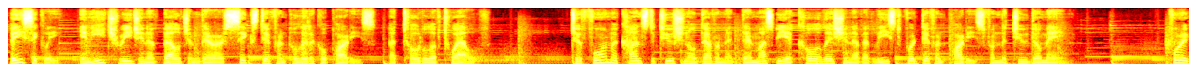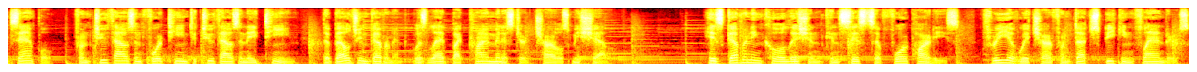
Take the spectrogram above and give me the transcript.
Basically, in each region of Belgium there are six different political parties, a total of 12. To form a constitutional government there must be a coalition of at least four different parties from the two domain. For example, from 2014 to 2018, the Belgian government was led by Prime Minister Charles Michel. His governing coalition consists of four parties, three of which are from Dutch-speaking Flanders,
